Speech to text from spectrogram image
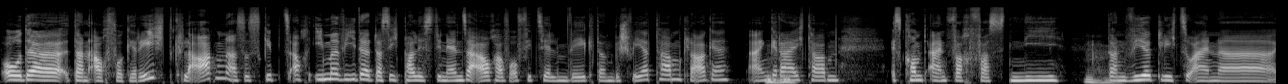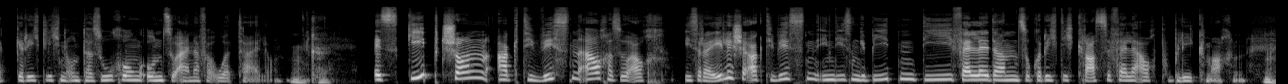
oder dann auch vor Gericht klagen. Also es gibt es auch immer wieder, dass sich Palästinenser auch auf offiziellem Weg dann beschwert haben, Klage eingereicht mhm. haben. Es kommt einfach fast nie mhm. dann wirklich zu einer gerichtlichen Untersuchung und zu einer Verurteilung. Okay. Es gibt schon Aktivisten auch, also auch israelische Aktivisten in diesen Gebieten, die Fälle dann so richtig krasse Fälle auch publik machen. Mhm.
